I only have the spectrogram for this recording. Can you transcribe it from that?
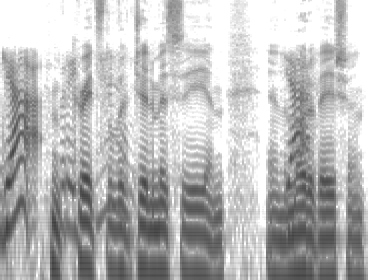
Again, Yeah. But Creates the legitimacy and, and the Yes. motivation.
